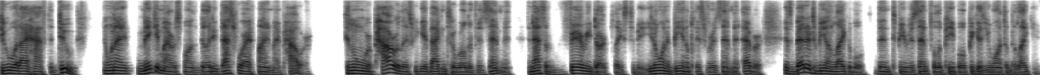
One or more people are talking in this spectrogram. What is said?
do what I have to do. And when I make it my responsibility, that's where I find my power. Because when we're powerless, we get back into the world of resentment. And that's a very dark place to be. You don't want to be in a place of resentment ever. It's better to be unlikable than to be resentful of people because you want them to like you.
